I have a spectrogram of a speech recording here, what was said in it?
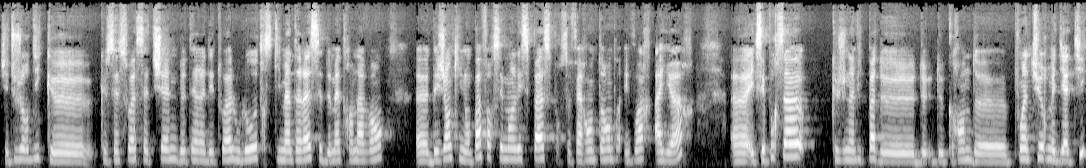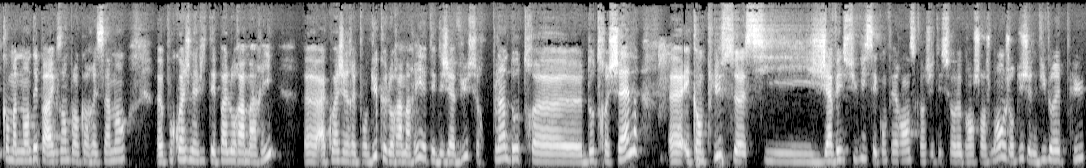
J'ai toujours dit que que ce soit cette chaîne de Terre et d'étoiles ou l'autre, ce qui m'intéresse, c'est de mettre en avant euh, des gens qui n'ont pas forcément l'espace pour se faire entendre et voir ailleurs. Euh, et que c'est pour ça que je n'invite pas de, de, de, grandes euh, pointures médiatiques. On m'a demandé par exemple encore récemment euh, pourquoi je n'invitais pas Laura Marie. Euh, à quoi j'ai répondu que Laura Marie était déjà vue sur plein d'autres euh, d'autres chaînes. Euh, et qu'en plus, si j'avais suivi ses conférences quand j'étais sur le Grand Changement, aujourd'hui je ne vivrais plus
